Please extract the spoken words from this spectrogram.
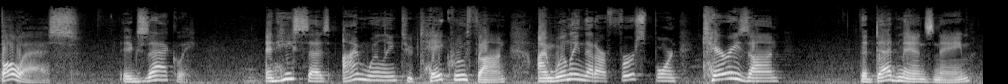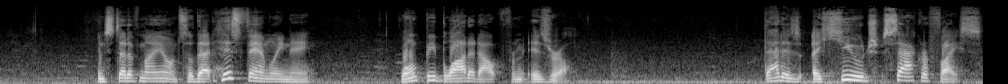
Boaz. Exactly. And he says, I'm willing to take Ruth on. I'm willing that our firstborn carries on the dead man's name instead of my own, so that his family name won't be blotted out from Israel. That is a huge sacrifice.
